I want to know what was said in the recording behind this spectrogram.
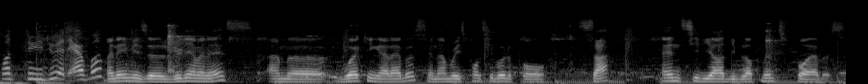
What do you do at Airbus? My name is uh, Julien Manhès. I'm uh, working at Airbus and I'm responsible for SAF and CDR development for Airbus.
